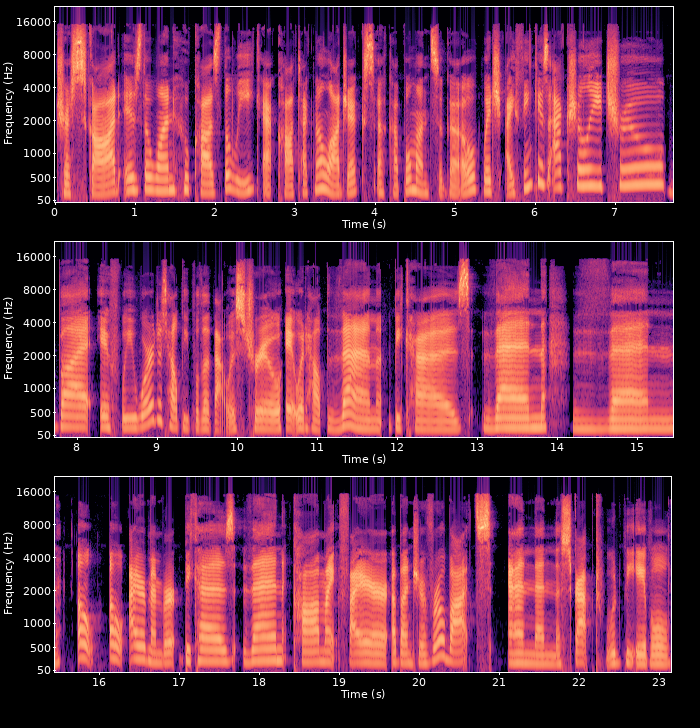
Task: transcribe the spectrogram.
Triscod is the one who caused the leak at Ka Technologics a couple months ago, which I think is actually true. But if we were to tell people that that was true, it would help them because then, then Oh, oh, I remember because then Ka might fire a bunch of robots and then the scrapped would be able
